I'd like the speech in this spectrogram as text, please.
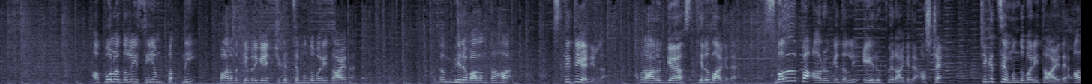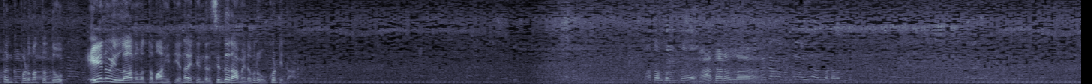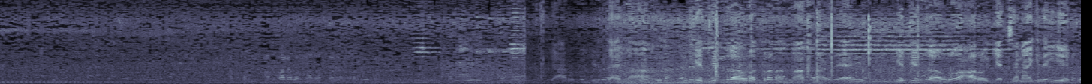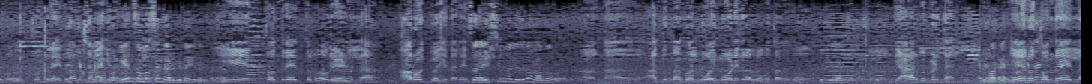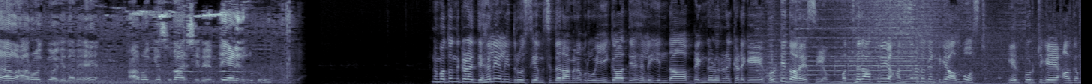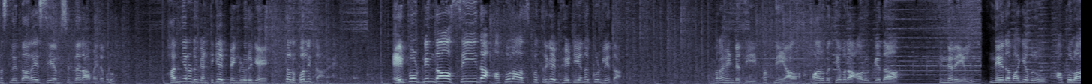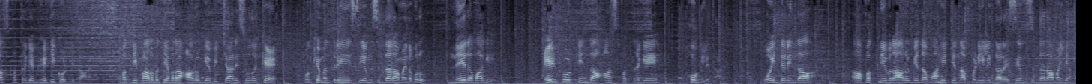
ಅಪೋಲೋದಲ್ಲಿ ಸಿಎಂ ಪತ್ನಿ ಪಾರ್ವತಿಯವರಿಗೆ ಚಿಕಿತ್ಸೆ ಮುಂದುವರಿತಾ ಇದೆ. ಗಂಭೀರವಾದಂತಹ ಸ್ಥಿತಿ ಏನಿಲ್ಲ. ಅವರ ಆರೋಗ್ಯ ಸ್ಥಿರವಾಗಿದೆ. ಸ್ವಲ್ಪ ಆರೋಗ್ಯದಲ್ಲಿ ಏರುಪೇರಾಗಿದೆ ಅಷ್ಟೇ. ಚಿಕಿತ್ಸೆ ಮುಂದುವರಿತಾ ಇದೆ. ಆತಂಕ ಪಡುವಂಥದ್ದು ಏನೂ ಇಲ್ಲ ಅನ್ನುವಂಥ ಮಾಹಿತಿಯನ್ನು ಯತೀಂದ್ರ ಸಿದ್ದರಾಮಯ್ಯನವರು ಕೊಟ್ಟಿದ್ದಾರೆ. ಮಾತಾಡಲ್ಲ. ಅಪ್ಪ ಅಪ್ಪನೇ ಬಂದು ಮಾತಾಡ್ತಾರೆ ಅಂತ. ಯಾರನ್ನು ಬಿಡ್ತಾ ಇಲ್ಲ. ಯತೀಂದ್ರ ಅವ್ರ ಹತ್ರ ನಾನು ಮಾತನಾಡಿದೆ. ಯತೀಂದ್ರ ಅವರು ಆರೋಗ್ಯ ಚೆನ್ನಾಗಿದೆ ಏನು ತೊಂದರೆ ಇಲ್ಲ ಚೆನ್ನಾಗಿದೆ. ಏನ್ ಸಮಸ್ಯೆ ಏನ್ ತೊಂದರೆ ಅಂತಲೂ ಅವ್ರು ಹೇಳಲಿಲ್ಲ ಆರೋಗ್ಯವಾಗಿದ್ದಾರೆ ಅದನ್ನ ನಾನು ಅಲ್ಲಿ ಹೋಗಿ ನೋಡಿದ್ರಲ್ವ ಗೊತ್ತಾಗೋದು? ಯಾರಿಗೂ ಬಿಡ್ತಾ ಇಲ್ಲ. ಏನು ತೊಂದರೆ ಇಲ್ಲ ಆರೋಗ್ಯವಾಗಿದ್ದಾರೆ ಆರೋಗ್ಯ ಸುಧಾರಿಸಿದೆ ಅಂತ ಹೇಳಿದ್ರು. ಇನ್ನು ಮತ್ತೊಂದು ಕಡೆ ದೆಹಲಿಯಲ್ಲಿದ್ದರು ಸಿಎಂ ಸಿದ್ದರಾಮಯ್ಯನವರು ಈಗ ದೆಹಲಿಯಿಂದ ಬೆಂಗಳೂರಿನ ಕಡೆಗೆ ಹೊರಟಿದ್ದಾರೆ. ಸಿಎಂ ಮಧ್ಯರಾತ್ರಿ ಹನ್ನೆರಡು ಗಂಟೆಗೆ ಆಲ್ಮೋಸ್ಟ್ ಏರ್ಪೋರ್ಟ್ಗೆ ಆಗಮಿಸಲಿದ್ದಾರೆ ಸಿಎಂ ಸಿದ್ದರಾಮಯ್ಯನವರು. ಹನ್ನೆರಡು ಗಂಟೆಗೆ ಬೆಂಗಳೂರಿಗೆ ತಲುಪಲಿದ್ದಾರೆ. ಏರ್ಪೋರ್ಟ್ನಿಂದ ಸೀದಾ ಅಪೋಲೋ ಆಸ್ಪತ್ರೆಗೆ ಭೇಟಿಯನ್ನು ಕೊಡಲಿದ್ದಾರೆ. ಅವರ ಹೆಂಡತಿ ಪತ್ನಿಯ ಪಾರ್ವತಿಯವರ ಆರೋಗ್ಯದ ಹಿನ್ನೆಲೆಯಲ್ಲಿ ನೇರವಾಗಿ ಅವರು ಅಪೋಲೋ ಆಸ್ಪತ್ರೆಗೆ ಭೇಟಿ ಕೊಡಲಿದ್ದಾರೆ. ಪತ್ನಿ ಪಾರ್ವತಿಯವರ ಆರೋಗ್ಯ ವಿಚಾರಿಸುವುದಕ್ಕೆ ಮುಖ್ಯಮಂತ್ರಿ ಸಿಎಂ ಸಿದ್ದರಾಮಯ್ಯನವರು ನೇರವಾಗಿ ಏರ್ಪೋರ್ಟ್ನಿಂದ ಆಸ್ಪತ್ರೆಗೆ ಹೋಗಲಿದ್ದಾರೆ. ವೈದ್ಯರಿಂದ ಪತ್ನಿಯವರ ಆರೋಗ್ಯದ ಮಾಹಿತಿಯನ್ನು ಪಡೆಯಲಿದ್ದಾರೆ ಸಿಎಂ ಸಿದ್ದರಾಮಯ್ಯ.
